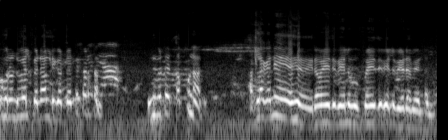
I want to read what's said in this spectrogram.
ఒక రెండు వేలు పెనాల్టీ కట్టంటే కడతాను. ఎందుకంటే తప్పు నాది. అట్లాగని ఇరవై ఐదు వేలు ముప్పై ఐదు వేలు వేయడం ఏంటన్నా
